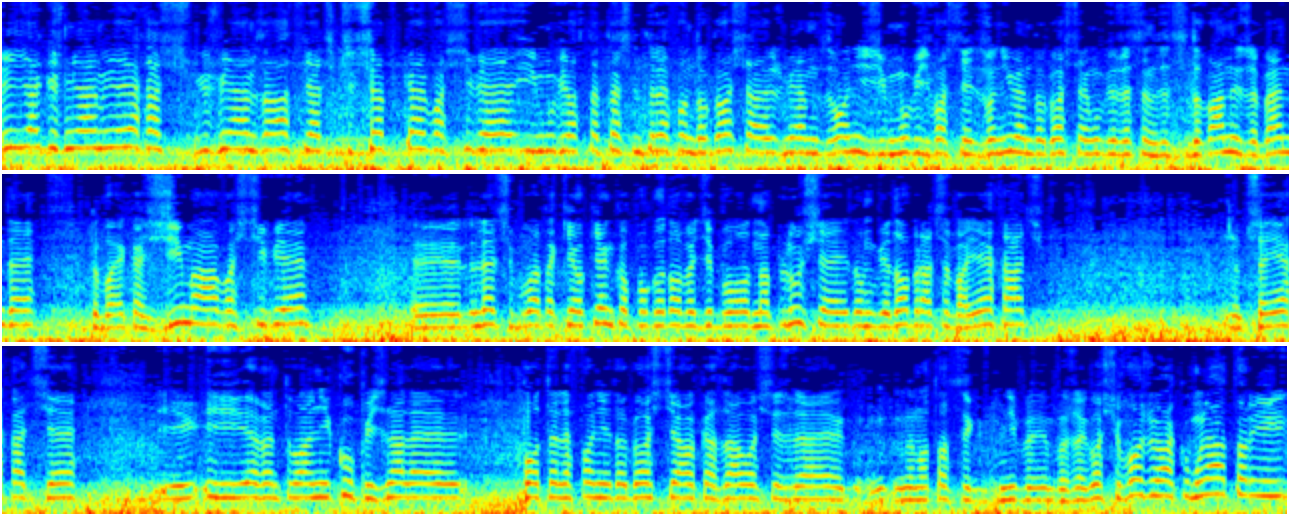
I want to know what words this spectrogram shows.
I jak już miałem jechać, już miałem załatwiać przyczepkę właściwie i mówię ostateczny telefon do gościa, już miałem dzwonić i mówić, właśnie dzwoniłem do gościa i mówię, że jestem zdecydowany, że będę. To była jakaś zima właściwie, lecz było takie okienko pogodowe, gdzie było na plusie i to mówię, dobra, trzeba jechać przejechać się i, i, ewentualnie kupić, no ale po telefonie do gościa okazało się, że motocykl niby, że gościu włożył akumulator i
